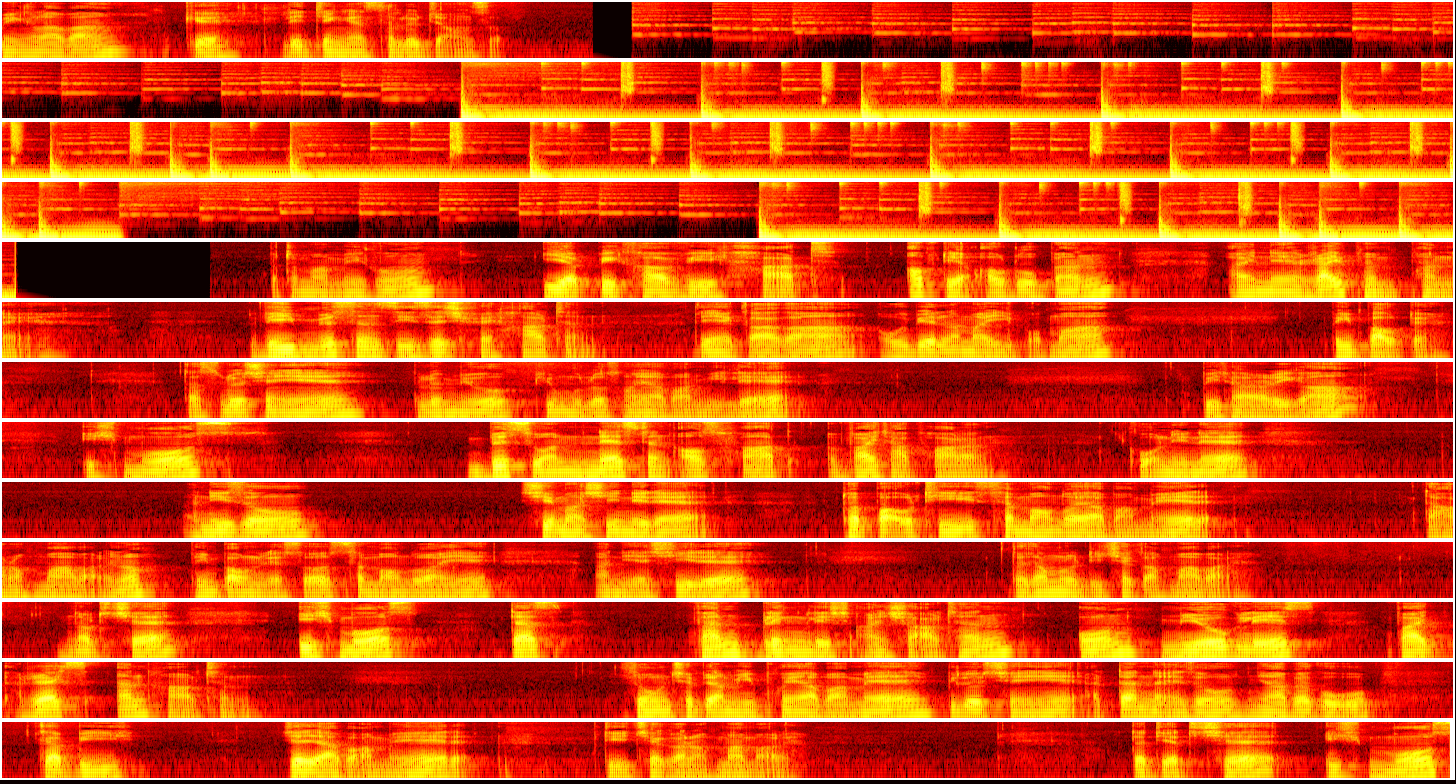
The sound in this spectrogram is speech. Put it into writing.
မင်္ဂလာပါကဲလေ့ကျင့်ခန်းဆက်လုပ်ကြအောင်ဆို Achtung. Ihr PKW hat auf der Autobahn eine Reifenpanne. Wie müssen Sie sich verhalten? Der Gaga, Ubelama Iboma, Bibaute. Das Löschen Blumio, Blumio, Piumulos, Familie. Bitariga, ich muss bis zur nächsten Ausfahrt weiterfahren. Koordine, Aniso, ရှေ့မှာရှိနေတဲ့ထွက်ပေါက်အထိဆက်မောင်းသွားရပါမယ်တဲ့ဒါကတော့မှားပါတယ်နော်ဘိန်းပေါက်နေတယ်ဆိုတော့ဆက်မောင်းသွားရင်အနည်းရရှိတယ်ဒါကြောင့်မလို့ဒီချက်ကမှားပါတယ်နောက်တစ်ချက် ich muss das Warnblinklicht einschalten und möglichst weit rechts anhalten ဇုံချက်ပြမီဖွင့်ရပါမယ်ပြီးလို့ရှိရင်အတက်နိုင်ဆုံးညာဘက်ကိုကပ်ပြီးရက်ရပါမယ်တဲ့ ဒီအချက်ကတော့မှန်ပါတယ်တတိယတစ်ချက် ich muss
